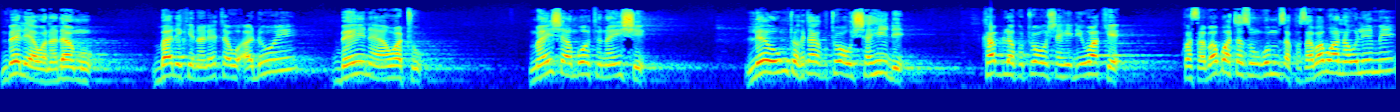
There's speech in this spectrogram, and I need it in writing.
mbele ya wanadamu bali kinaleta uadui baina ya watu. Maisha ambayo tunaishi leo mtu akitaka kutoa ushahidi kabla kutoa ushahidi wake kwa sababu atazungumza kwa sababu ana ulimi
